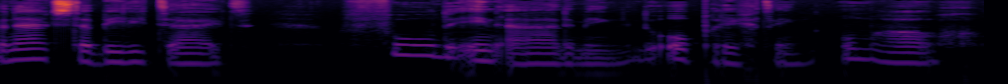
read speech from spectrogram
Vanuit stabiliteit voel de inademing, de oprichting omhoog.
